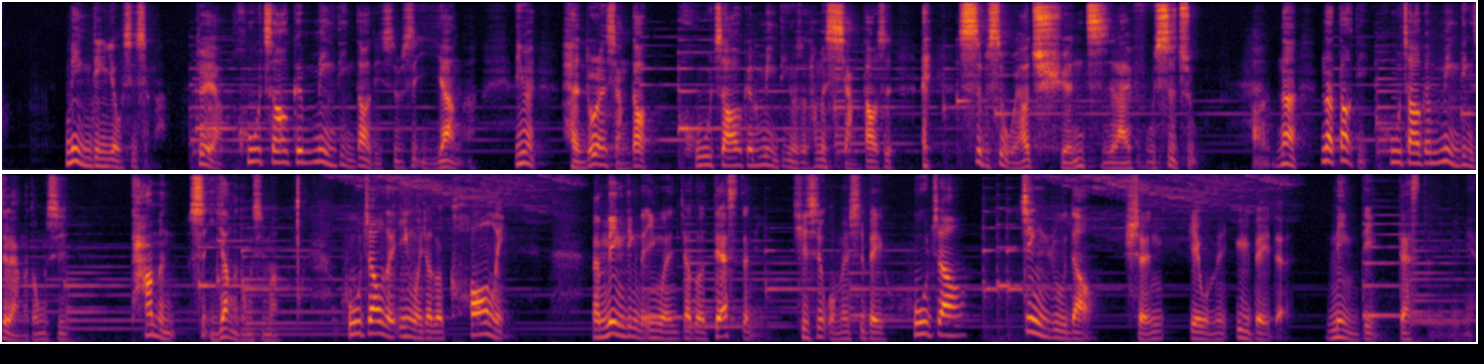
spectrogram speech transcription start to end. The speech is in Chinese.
命定又是什么？对啊，呼召跟命定到底是不是一样啊？因为很多人想到呼召跟命定的时候，他们想到是，哎，是不是我要全职来服侍主？好，那那到底呼召跟命定这两个东西，他们是一样的东西吗？呼召的英文叫做 calling，那命定的英文叫做 destiny。其实我们是被呼召进入到神给我们预备的命定 destiny 里面。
